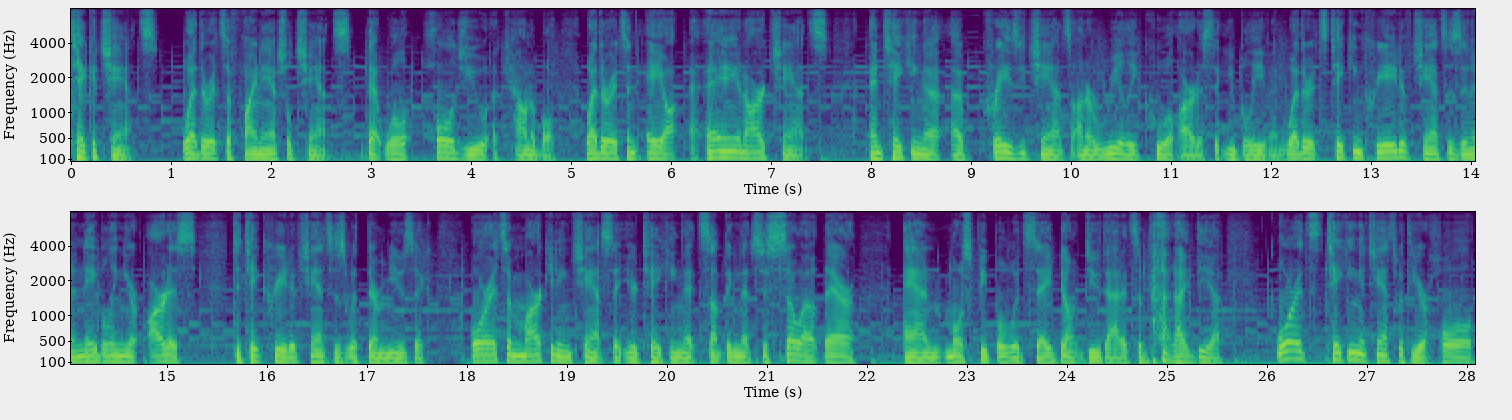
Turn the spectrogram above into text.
Take a chance, whether it's a financial chance that will hold you accountable, whether it's an A&R chance and taking a, a, crazy chance on a really cool artist that you believe in, whether it's taking creative chances and enabling your artists to take creative chances with their music, or it's a marketing chance that you're taking that's something that's just so out there and most people would say, don't do that, it's a bad idea, or it's taking a chance with your whole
